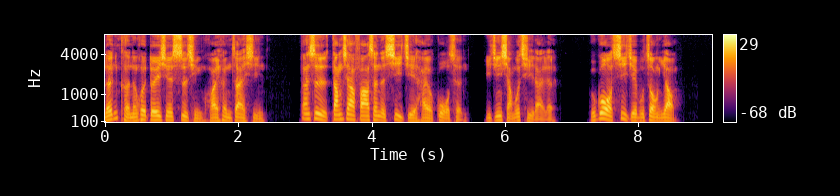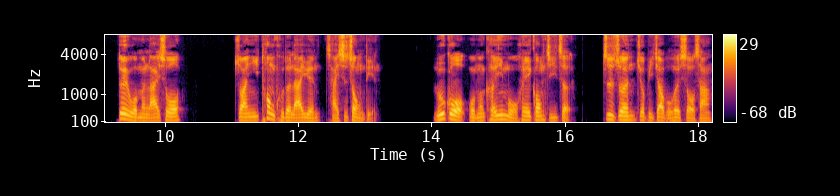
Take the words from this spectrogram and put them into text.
人可能会对一些事情怀恨在心，但是当下发生的细节还有过程。已经想不起来了。不过细节不重要，对我们来说，转移痛苦的来源才是重点。如果我们可以抹黑攻击者，自尊就比较不会受伤。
